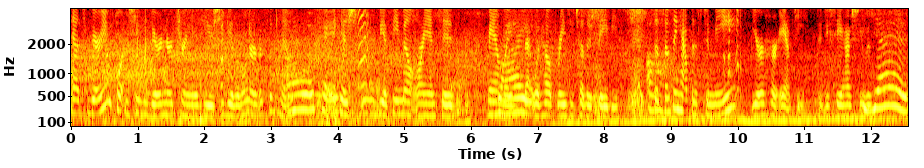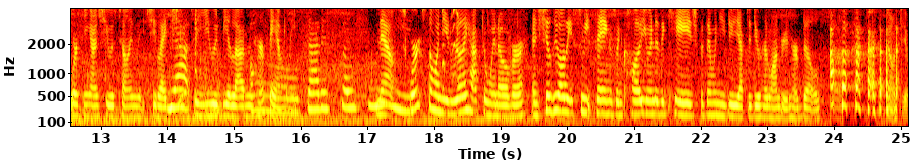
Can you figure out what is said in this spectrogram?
Now it's very important. She'd be very nurturing with you. She'd be a little nervous of him. Oh, okay. Because we would be a female-oriented family that would help raise each other's babies. So if ah. something happens to me, you're her auntie. Did you see how she was Yes. working on? She was telling that she likes Yeah. you, so you would be allowed in her family. Oh, that is so sweet. Now, Squirt's the one you'd really have to win over, and she'll do all these sweet things and call you into the cage, but then when you do, you have to do her laundry and her bills, so don't do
